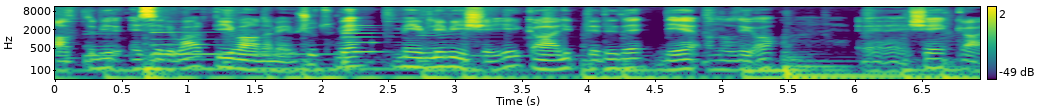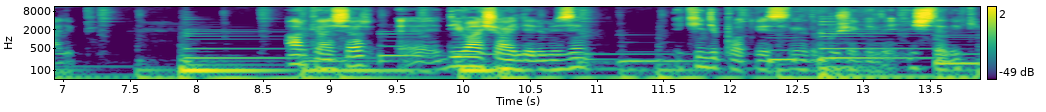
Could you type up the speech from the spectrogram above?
adlı bir eseri var. Divana mevcut ve Mevlevi şeyhi Galip Dede de diye anılıyor. Ee, Şeyh Galip. Arkadaşlar e, divan şairlerimizin ikinci podcastini de bu şekilde işledik.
